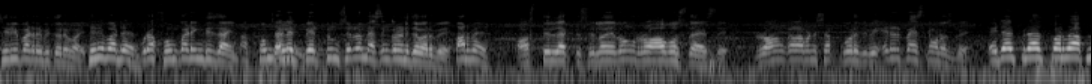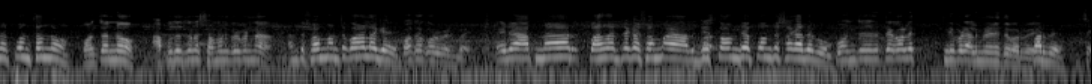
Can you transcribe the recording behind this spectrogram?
থ্রি পার্টের ভিতরে ভাই। থ্রি পার্টের পুরো foam cutting design cutting। Bedroom সেটও ম্যাচিং করে নিতে পারবে। পারবে। অস্থির লাগতেছিল এবং র অবস্থায় আছে। রং কালার মানে সব করে দিবে। এটার প্রাইস কেমন আসবে? এটার প্রাইস পড়বে আপনার পঞ্চান্ন। পঞ্চান্ন? আপুদের জন্য সম্মান করবেন না? আমি তো সম্মান তো করা লাগে। কত করবেন ভাই? এটা আপনার পাঁচ হাজার টাকা ডিসকাউন্ট দিয়ে পঞ্চাশ টাকা দেবো। পঞ্চাশ হাজার টাকা হলে থ্রি পার্ট আলমিরা নিতে পারবে। পারবে। আচ্ছা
